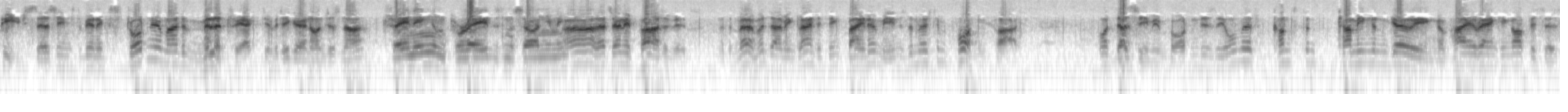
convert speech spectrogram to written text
peace, there seems to be an extraordinary amount of military activity going on just now. Training and parades and so on, you mean? Ah, that's only part of it. At the moment, I'm inclined to think by no means the most important part. What does seem important is the almost constant coming and going of high-ranking officers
